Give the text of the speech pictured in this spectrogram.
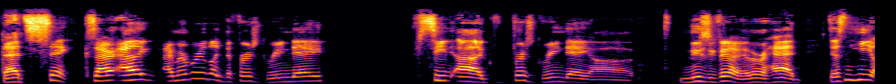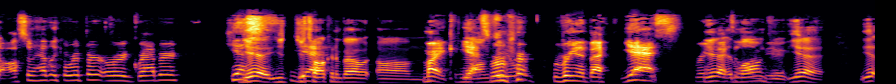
that's sick. Cause I I I remember like the first Green Day, see uh first Green Day uh music video I've ever had. Doesn't he also have like a Ripper or a Grabber? Yes. Yeah, you, you're yeah. talking about um, Mike. Yes, we're, we're bringing it back. Yes, bring it yeah, back to Longview. Yeah, yeah,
